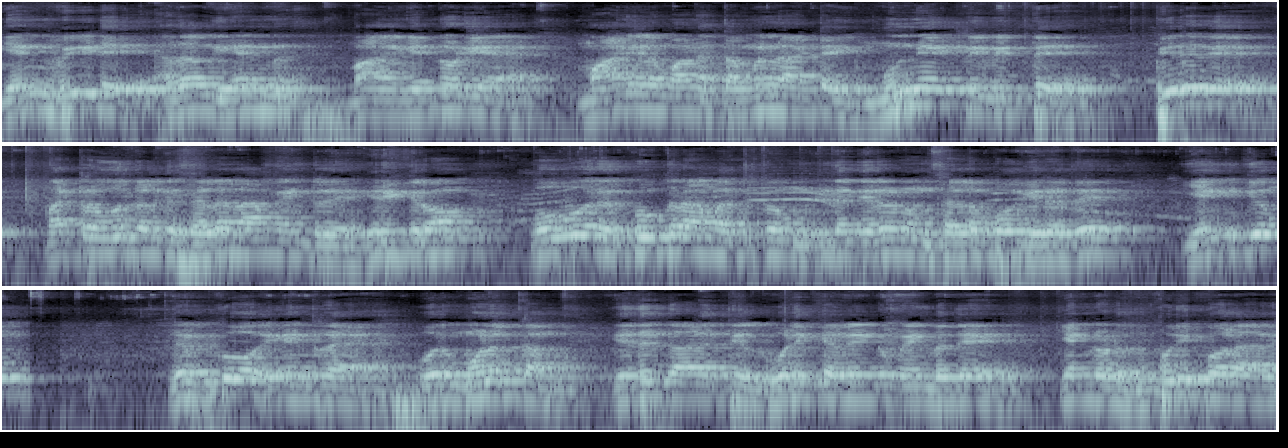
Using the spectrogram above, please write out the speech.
என் வீடு அதாவது என் மா- என்னுடைய மாநிலமான தமிழ்நாட்டை முன்னேற்றி விட்டு பிறகு மற்ற ஊர்களுக்கு செல்லலாம் என்று இருக்கிறோம். ஒவ்வொரு குக்கிராமத்துக்கும் இந்த நிறுவனம் செல்ல போகிறது. எங்கும் ரெப்கோ என்ற ஒரு முழக்கம் எதிர்காலத்தில் ஒழிக்க வேண்டும் என்பதே எங்களோட குறிக்கோளாக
